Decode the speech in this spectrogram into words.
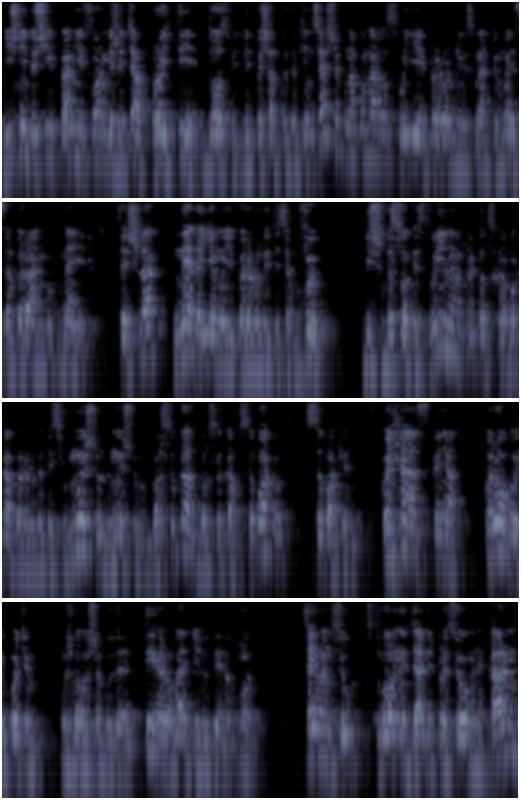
вічній душі в певній формі життя пройти досвід від початку до кінця, щоб вона померла своєю природньою смертю, ми забираємо в неї цей шлях, не даємо їй переродитися в більш високе створіння, наприклад, з хробака переродитись в мишу, з мишу в барсука, з барсука в собаку, з собаки коня, з коня корову, і потім можливо, що буде тигр, олень і людина. От. Цей ланцюг створений для відпрацьовування карм,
